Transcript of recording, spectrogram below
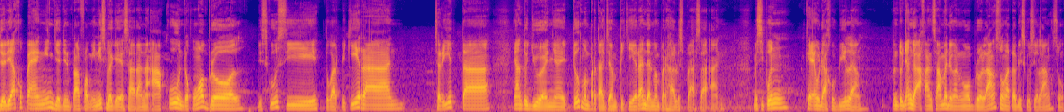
Jadi aku pengen jadiin platform ini sebagai sarana aku untuk ngobrol, diskusi, tukar pikiran, cerita, yang tujuannya itu mempertajam pikiran dan memperhalus perasaan. Meskipun kayak yang udah aku bilang, tentunya nggak akan sama dengan ngobrol langsung atau diskusi langsung.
